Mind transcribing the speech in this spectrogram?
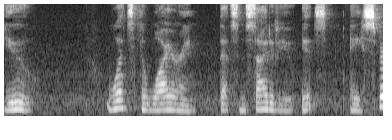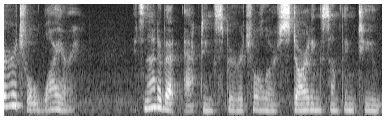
you. What's the wiring that's inside of you? It's a spiritual wiring. It's not about acting spiritual or starting something to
